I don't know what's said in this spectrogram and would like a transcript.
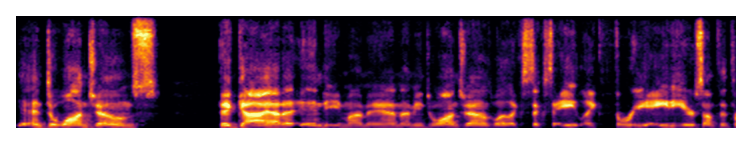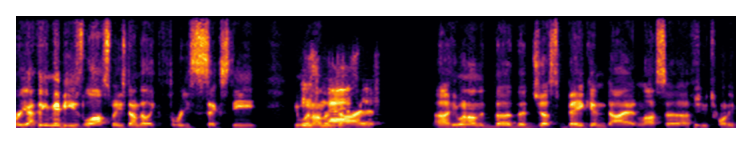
Yeah, and Dawand Jones, big guy out of Indy, my man. I mean, Dawand Jones, what, like six eight, like 380 or something? Three. I think maybe he's lost, but he's down to like 360. He went on a diet. Uh, he went on the, the, the just bacon diet and lost a, a few 20,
